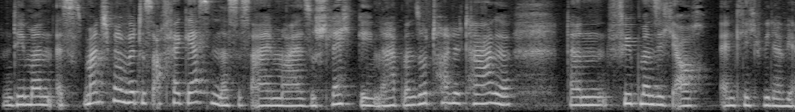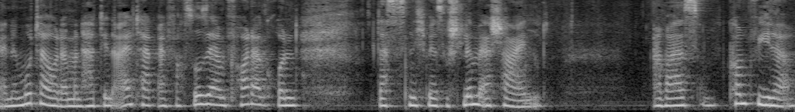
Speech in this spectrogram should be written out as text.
indem man es manchmal wird es auch vergessen, dass es einmal so schlecht ging. Dann hat man so tolle Tage, dann fühlt man sich auch endlich wieder wie eine Mutter oder man hat den Alltag einfach so sehr im Vordergrund, dass es nicht mehr so schlimm erscheint. Aber es kommt wieder.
